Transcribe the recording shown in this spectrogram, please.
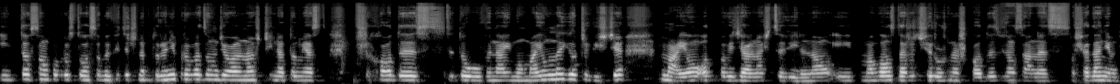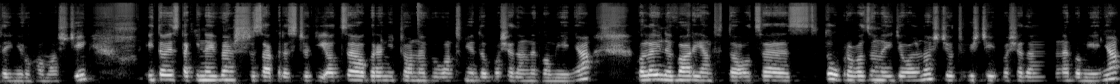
i to są po prostu osoby fizyczne, które nie prowadzą działalności, natomiast przychody z tytułu wynajmu mają, no i oczywiście mają odpowiedzialność cywilną i mogą zdarzyć się różne szkody związane z posiadaniem tej nieruchomości. I to jest taki najwęższy zakres, czyli OC ograniczone wyłącznie do posiadanego mienia. Kolejny wariant to OC z tytułu prowadzonej działalności, oczywiście i posiadanego mienia.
